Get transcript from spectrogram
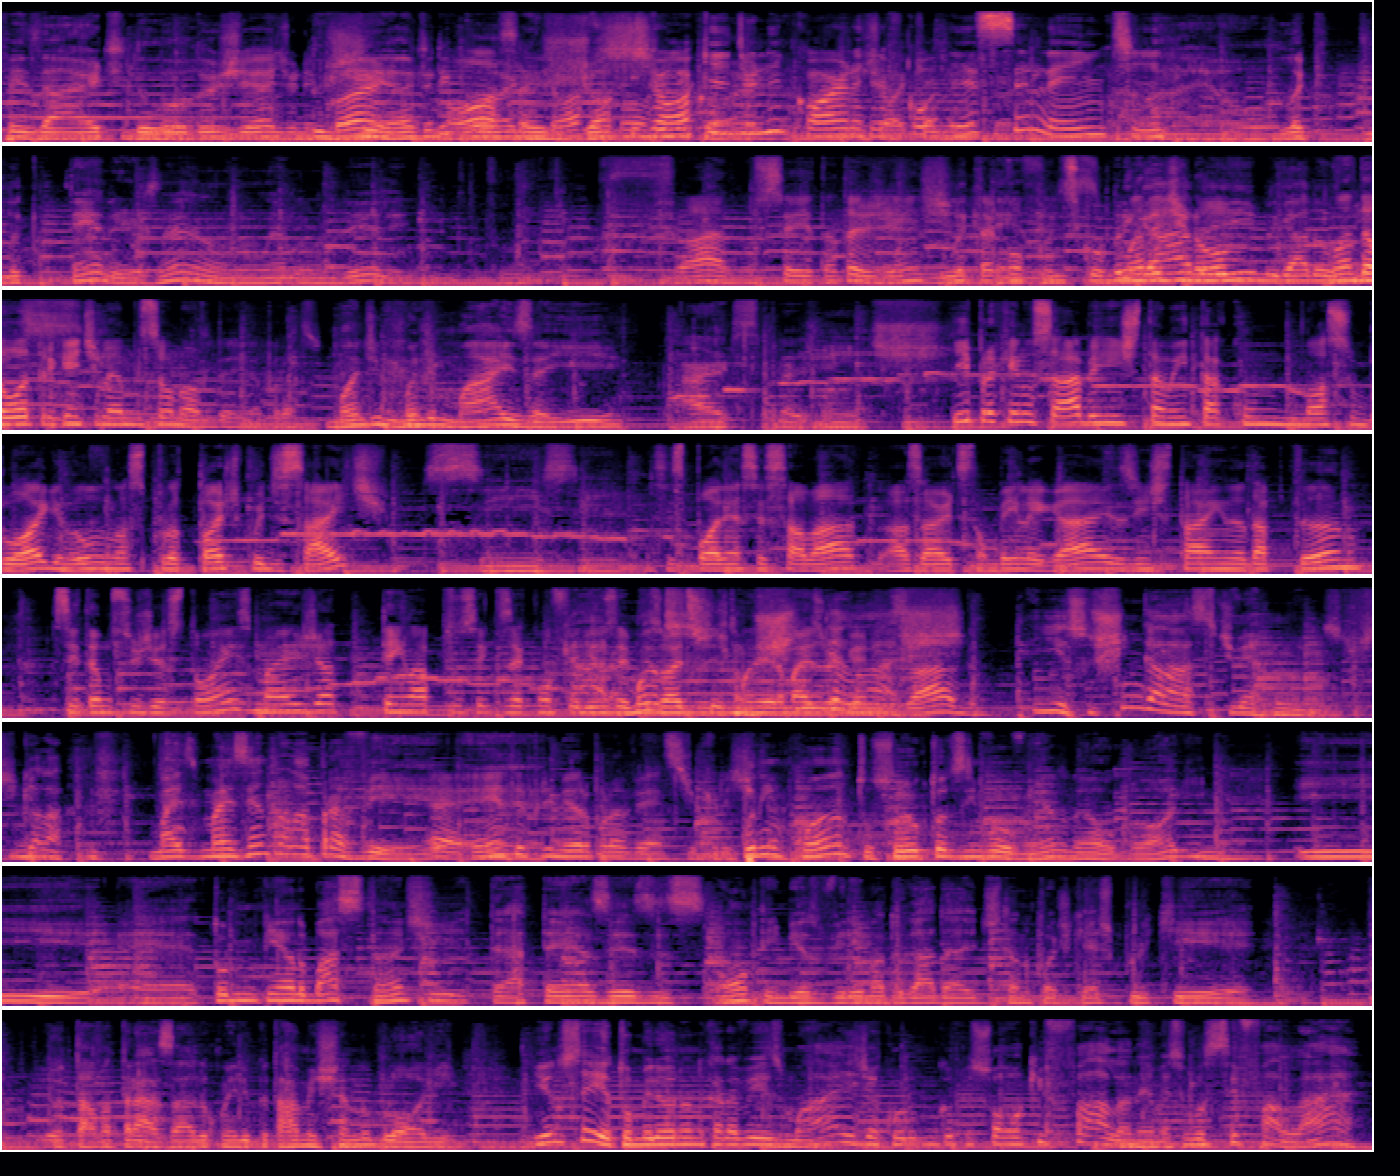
fez a arte do. Do, do Jean de do Unicórnio. Jean de Nossa, Unicórnio, aquela Jockey de unicórnio, que Jockey ficou excelente. Ah, é Luck, Luck Tenders, né? Não, não lembro o nome dele. Ah, não sei, tanta gente. Luck até Tenders. confundo. Desculpa, Obrigado manda de novo. aí, obrigado, manda ouvintes. outra que a gente lembra o seu nome daí na próxima. Mande, mande mais aí artes pra gente. E pra quem não sabe, a gente também tá com o nosso blog novo, nosso protótipo de site. Sim, sim. Vocês podem acessar lá, as artes são bem legais, a gente tá ainda adaptando, aceitamos sugestões, mas já tem lá pra você quiser conferir Cara, os episódios de maneira mais xinga lá, organizada. Isso, xinga lá se tiver ruim. Xinga lá. Mas, mas entra lá pra ver. É, entre primeiro pra ver antes de criticar. Por enquanto, sou eu que tô desenvolvendo né, o blog. E é, tô me empenhando bastante. Até, às vezes, ontem mesmo, virei madrugada editando podcast porque eu tava atrasado com ele porque eu tava mexendo no blog. E eu não sei, eu tô melhorando cada vez mais de acordo com o que o pessoal que fala, né? Mas se você falar,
